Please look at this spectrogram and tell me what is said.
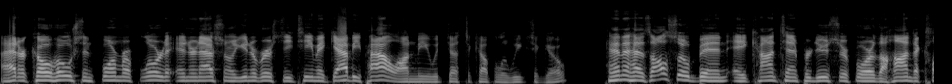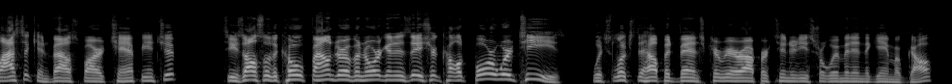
I had her co host and former Florida International University teammate Gabi Powel on me with just a couple of weeks ago. Hannah has also been a content producer for the Honda Classic and Valspar Championship. She's also the co founder of an organization called Forward Tees, which looks to help advance career opportunities for women in the game of golf.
